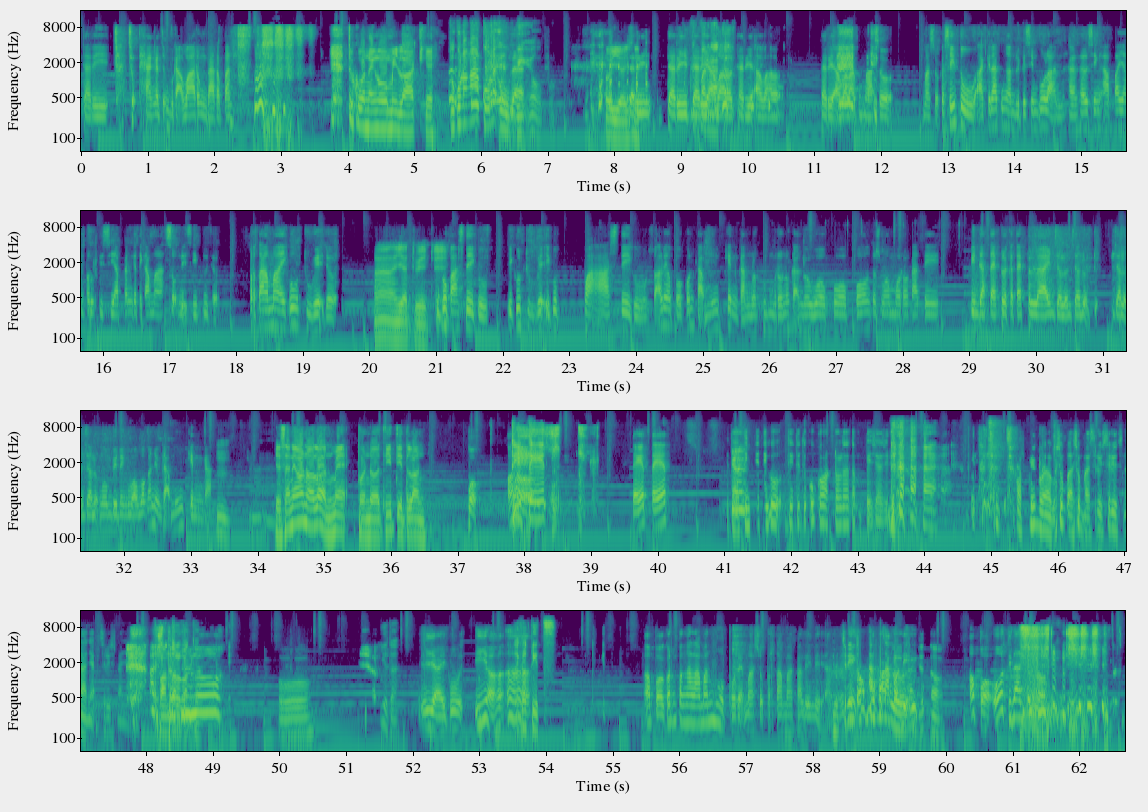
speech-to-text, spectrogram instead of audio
dari cacuk teh hangat Cuk, buka warung harapan Tuh kau neng ngomil lo akeh. Tuku nang aku rek umi. Oh? Oh iya sih. dari dari dari awal dari awal dari awal aku masuk masuk ke situ akhirnya aku ngambil kesimpulan hal-hal sing apa yang perlu disiapkan ketika masuk di situ cok pertama iku duit cok Ah, ya duit. duit. iku pasti iku iku duit iku pasti iku soalnya apa kon gak mungkin kan mlebu merono gak nggawa apa-apa terus mau moro kate pindah table ke table lain jaluk-jaluk jaluk-jaluk ngombe ning wong kan ya gak mungkin kan Hmm. Biasanya ono lon, mek bondo titit lon. oh Titit. tetet Kita titit iku titit iku kontol tetep bisa sih. Tapi mau aku sumpah sumpah serius serius nanya serius nanya. Kontol, Astagfirullah. Oh, Iya ta. iya iku iya heeh. Like tits. Apa kon pengalamanmu apa rek masuk pertama kali anu, iki cerita aku takut di apa? Oh dilanjut no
